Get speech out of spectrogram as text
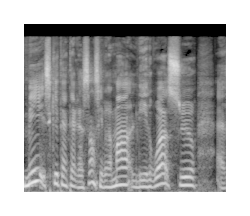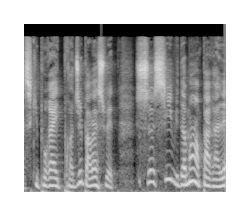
mais ce qui est intéressant, c'est vraiment les droits sur euh, ce qui pourrait être produit par la suite. Ceci, évidemment, en parallèle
